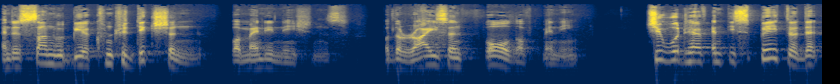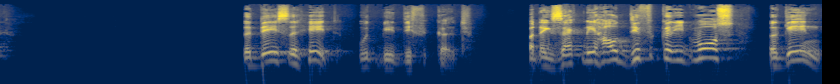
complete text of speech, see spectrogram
and the son would be a contradiction for many nations, for the rise and fall of many. She would have anticipated that the days ahead would be difficult. But exactly how difficult it was, again,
